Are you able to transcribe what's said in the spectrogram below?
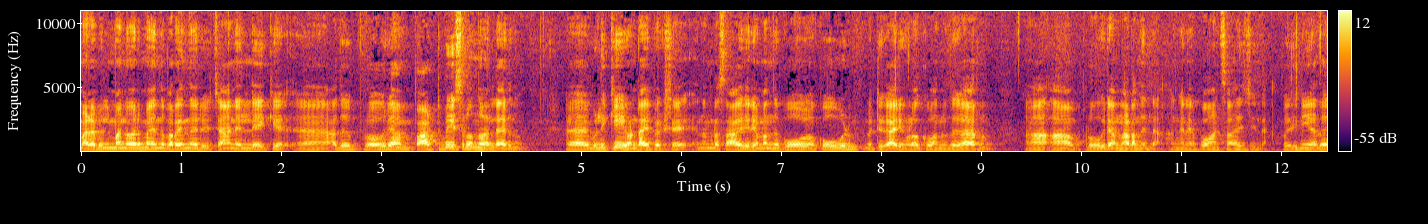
മഴവിൽ മനോരമ എന്ന് പറയുന്ന ഒരു ചാനലിലേക്ക് അത് പ്രോഗ്രാം പാർട്ട് ബേസ്ഡ് ഒന്നും അല്ലായിരുന്നു. വിളിക്കുകയുണ്ടായി. പക്ഷേ നമ്മുടെ സാഹചര്യം അന്ന് കോവിഡും മറ്റു കാര്യങ്ങളൊക്കെ വന്നത് കാരണം ആ പ്രോഗ്രാം നടന്നില്ല. അങ്ങനെ പോകാൻ സാധിച്ചില്ല. അപ്പോൾ ഇനി അത്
